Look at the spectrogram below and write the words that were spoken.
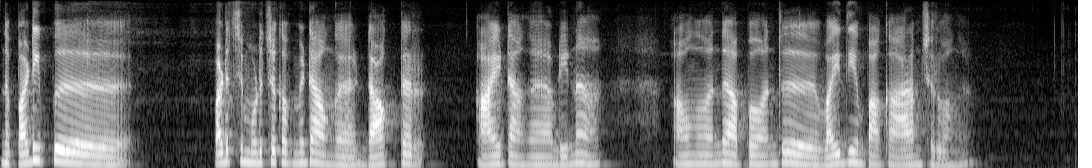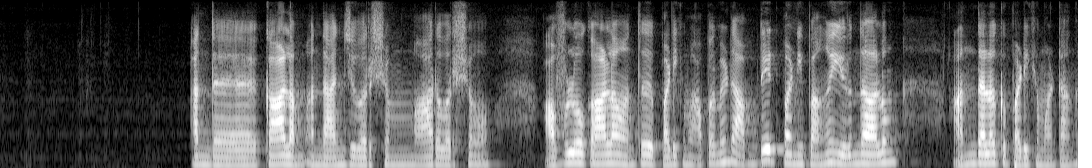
அந்த படிப்பு படித்து முடிச்சக்கப்புறமேட்டு அவங்க டாக்டர் ஆயிட்டாங்க அப்படின்னா அவங்க வந்து அப்போ வந்து வைத்தியம் பார்க்க ஆரம்பிச்சிருவாங்க. அந்த காலம் அந்த அஞ்சு வருஷம் ஆறு வருஷம் அவ்வளோ காலம் வந்து படிக்க அப்புறமேட்டு அப்டேட் பண்ணிப்பாங்க. இருந்தாலும் அந்தளவுக்கு படிக்க மாட்டாங்க.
